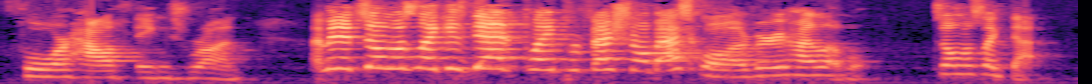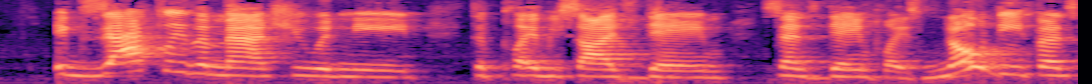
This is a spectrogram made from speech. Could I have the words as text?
for how things run. I mean, it's almost like his dad played professional basketball at a very high level. It's almost like that. Exactly the match you would need to play besides Dame, since Dame plays no defense,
